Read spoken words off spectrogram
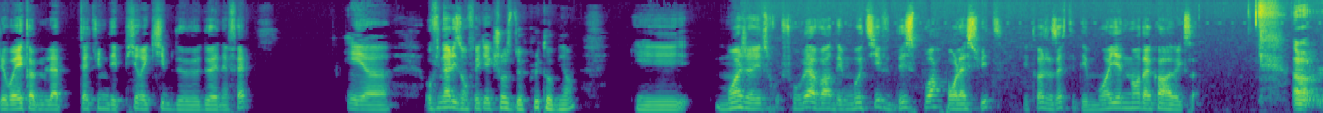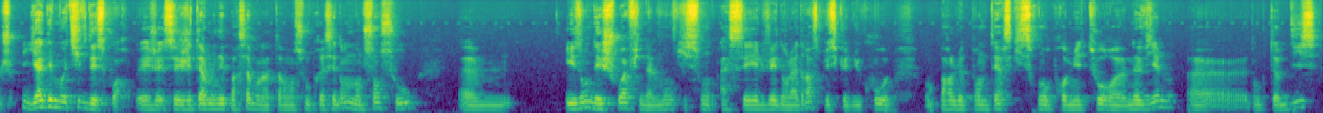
les voyais comme peut-être une des pires équipes de, NFL. Et euh, au final, ils ont fait quelque chose de plutôt bien. Et moi, j'avais trouvé avoir des motifs d'espoir pour la suite. Et toi, Joseph, tu étais moyennement d'accord avec ça. Alors, il y a des motifs d'espoir. Et j'ai terminé par ça mon intervention précédente, dans le sens où euh, ils ont des choix finalement qui sont assez élevés dans la draft, puisque du coup, on parle de Panthers qui seront au premier tour 9e, euh, euh, donc top 10.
